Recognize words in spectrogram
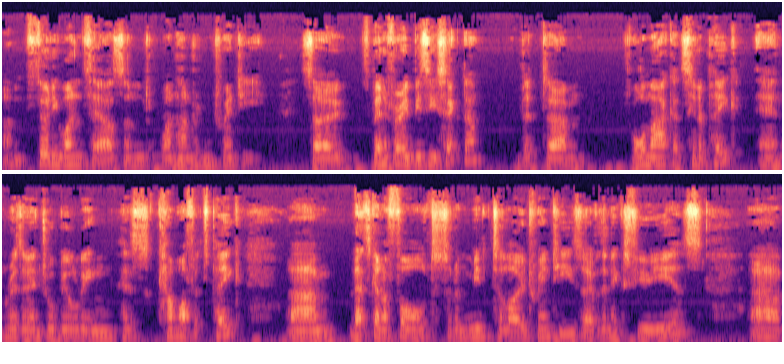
um, 31,120. So it's been a very busy sector, but um, all markets hit a peak and residential building has come off its peak. Um, that's going to fall to sort of mid to low 20s over the next few years. Uh,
